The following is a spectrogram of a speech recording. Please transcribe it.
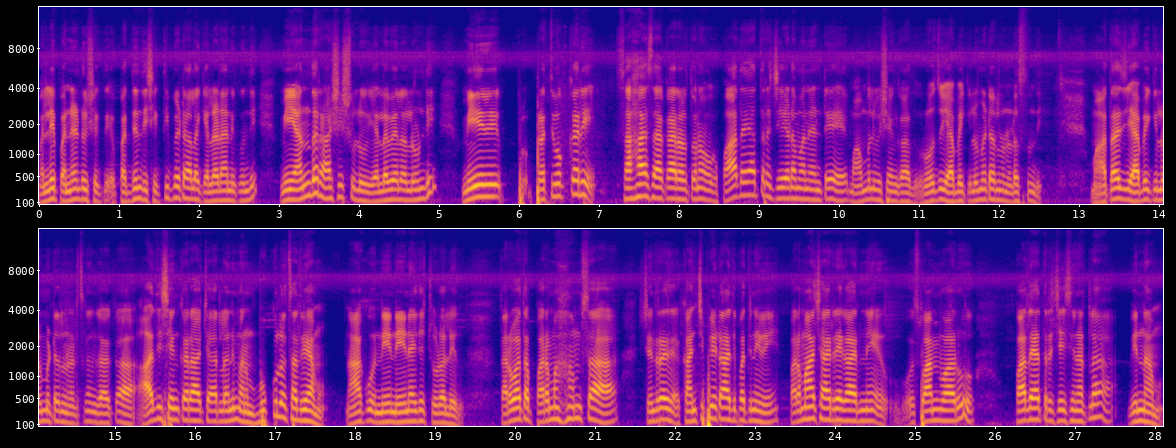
మళ్ళీ పన్నెండు శక్తి పద్దెనిమిది శక్తిపీఠాలకు వెళ్ళడానికి ఉంది. మీ అందరు ఆశీస్సులు ఎల్లవేళలుండి మీ ప్రతి ఒక్కరి సహాయ సహకారాలతోన ఒక పాదయాత్ర చేయడం అని అంటే మామూలు విషయం కాదు. రోజు యాభై కిలోమీటర్లు నడుస్తుంది. మాతాజీ యాభై కిలోమీటర్లు నడచడం కాక ఆదిశంకరాచార్యులని మనం బుక్కులో చదివాము. నాకు నేను నేనైతే చూడలేదు. తర్వాత పరమహంస చంద్ర కంచిపీఠాధిపతిని పరమాచార్య గారిని స్వామివారు పాదయాత్ర చేసినట్ల విన్నాము.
